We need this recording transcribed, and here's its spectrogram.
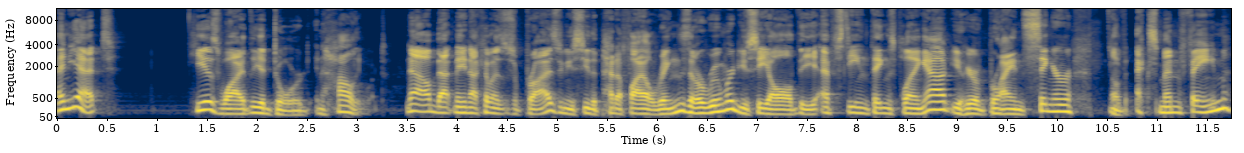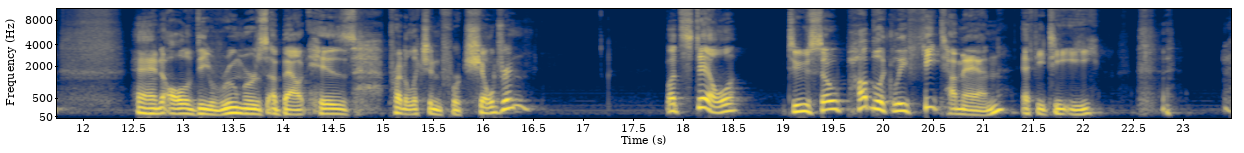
And yet, he is widely adored in Hollywood. Now, that may not come as a surprise when you see the pedophile rings that are rumored. You see all the Epstein things playing out. You hear of Bryan Singer of X Men fame and all of the rumors about his predilection for children. But still, to so publicly feat a man, F E T E,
